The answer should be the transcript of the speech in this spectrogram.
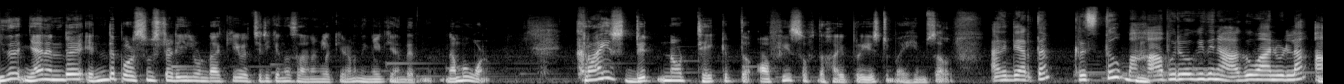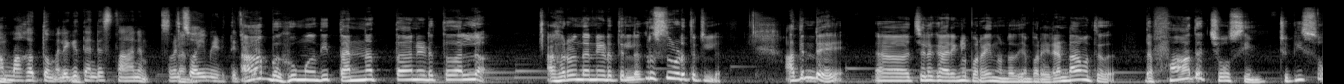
ഇത് ഞാൻ എന്റെ എന്റെ പേഴ്സണൽ സ്റ്റഡിയിൽ ഉണ്ടാക്കി വെച്ചിരിക്കുന്ന സാധനങ്ങളൊക്കെയാണ് നിങ്ങൾക്ക് ഞാൻ തരുന്നത്. Number one Christ did not take the office of the high priest by himself അതിന്റെ അർത്ഥം ക്രിസ്തു മഹാപുരോഹിതനാകുവാനുള്ള ആ മഹത്വം അല്ലെങ്കിൽ തന്റെ സ്ഥാനം അവൻ സ്വയം എടുത്തില്ല ആ ബഹുമതി തന്നെത്താൻ എടുത്തതല്ല. അഹരോൻ തന്നെ എടുത്തില്ല ക്രിസ്തു എടുത്തിട്ടില്ല. അതിന്റെ ചില കാര്യങ്ങൾ പറയുന്നുണ്ട് അത് ഞാൻ പറയാം. രണ്ടാമത്തേത് the father chose him to be so.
